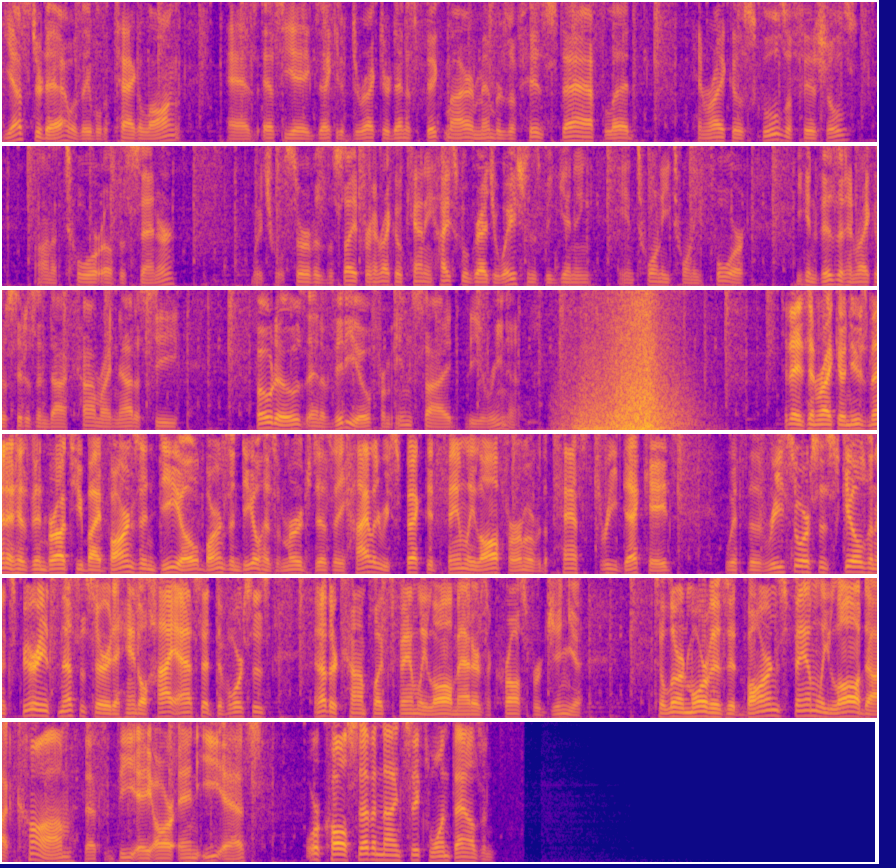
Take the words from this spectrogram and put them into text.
Yesterday, I was able to tag along as SEA Executive Director Dennis Bickmeier and members of his staff led Henrico Schools officials on a tour of the center. Which will serve as the site for Henrico County High School graduations beginning in 2024. You can visit henricocitizen.com right now to see photos and a video from inside the arena. Today's Henrico News Minute has been brought to you by Barnes & Diehl. Barnes & Diehl has emerged as a highly respected family law firm over the past three decades with the resources, skills, and experience necessary to handle high asset divorces and other complex family law matters across Virginia. To learn more, visit barnesfamilylaw.com, that's B-A-R-N-E-S, or call 796-1000.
